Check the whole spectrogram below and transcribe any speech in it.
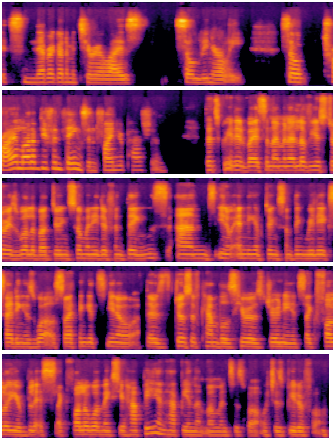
it's never going to materialize so linearly. So mm. try a lot of different things and find your passion. That's great advice and i mean i love your story as well about doing so many different things and you know ending up doing something really exciting as well. So i think it's you know there's joseph campbell's hero's journey. It's like follow your bliss like follow what makes you happy and happy in that moment as well which is beautiful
